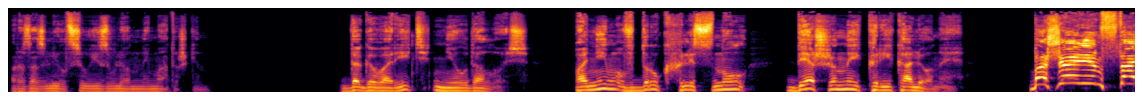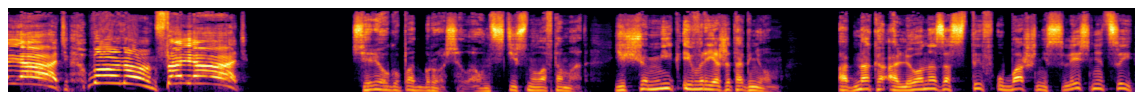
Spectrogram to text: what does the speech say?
разозлился уязвленный Матушкин. Договорить не удалось. По ним вдруг хлестнул бешеный крик Алены. «Башенин, стоять! Вон он, стоять!» Серегу подбросило, он стиснул автомат. Еще миг и врежет огнем. Однако Алена, застыв у башни с лестницей,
